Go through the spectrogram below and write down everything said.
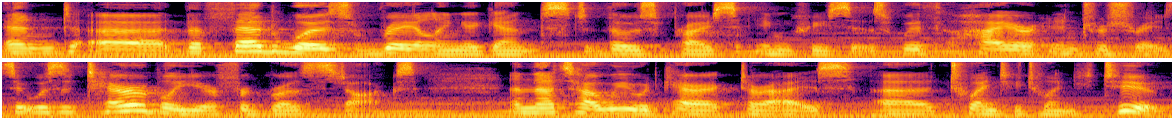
and uh, the Fed was railing against those price increases with higher interest rates. It was a terrible year for growth stocks. And that's how we would characterize uh, 2022.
